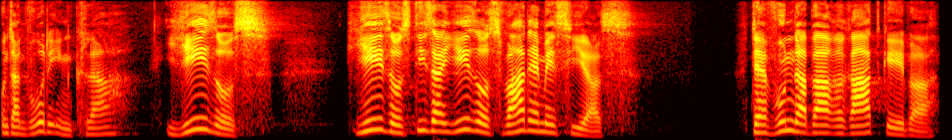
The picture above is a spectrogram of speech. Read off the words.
Und dann wurde ihnen klar, Jesus, Jesus, dieser Jesus war der Messias, der wunderbare Ratgeber,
